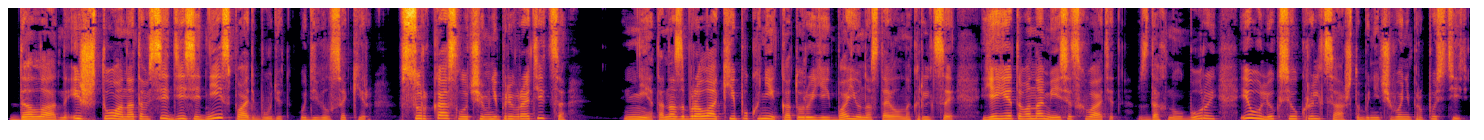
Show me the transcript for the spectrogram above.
«Да ладно, и что, она там все 10 дней спать будет?» – удивился Кир. «В сурка случаем не превратится?» «Нет, она забрала кипу книг, которую ей Баю наставил на крыльце. Ей этого на месяц хватит», — вздохнул Бурый и улегся у крыльца, чтобы ничего не пропустить.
